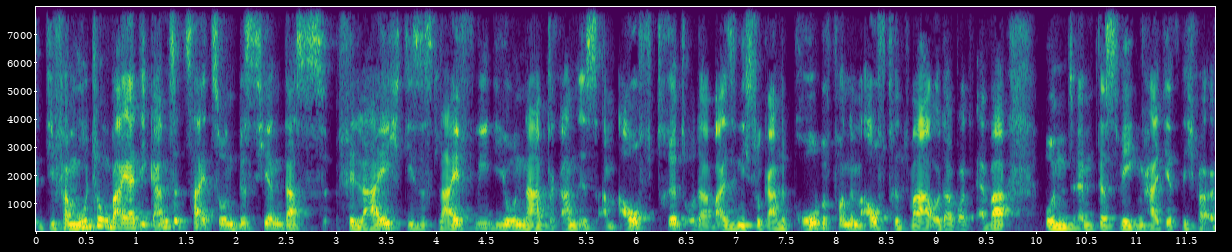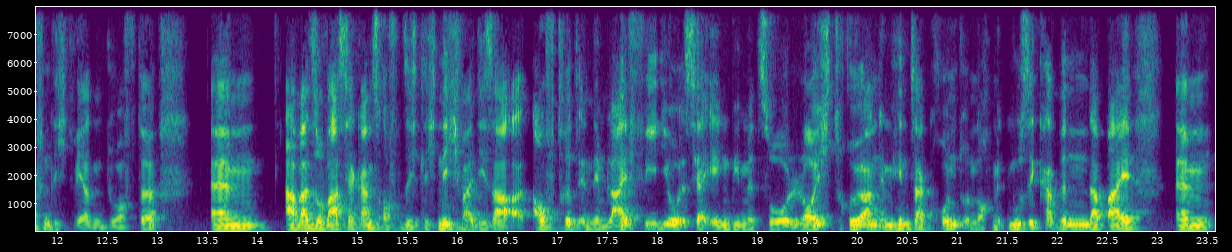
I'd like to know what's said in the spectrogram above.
die Vermutung war ja die ganze Zeit so ein bisschen, dass vielleicht dieses Live-Video nah dran ist am Auftritt oder weiß ich nicht, sogar eine Probe von einem Auftritt war oder whatever und ähm, deswegen halt jetzt nicht veröffentlicht werden durfte. Ähm, aber so war es ja ganz offensichtlich nicht, weil dieser Auftritt in dem Live-Video ist ja irgendwie mit so Leuchtröhren im Hintergrund und noch mit Musikerinnen dabei. Ähm,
